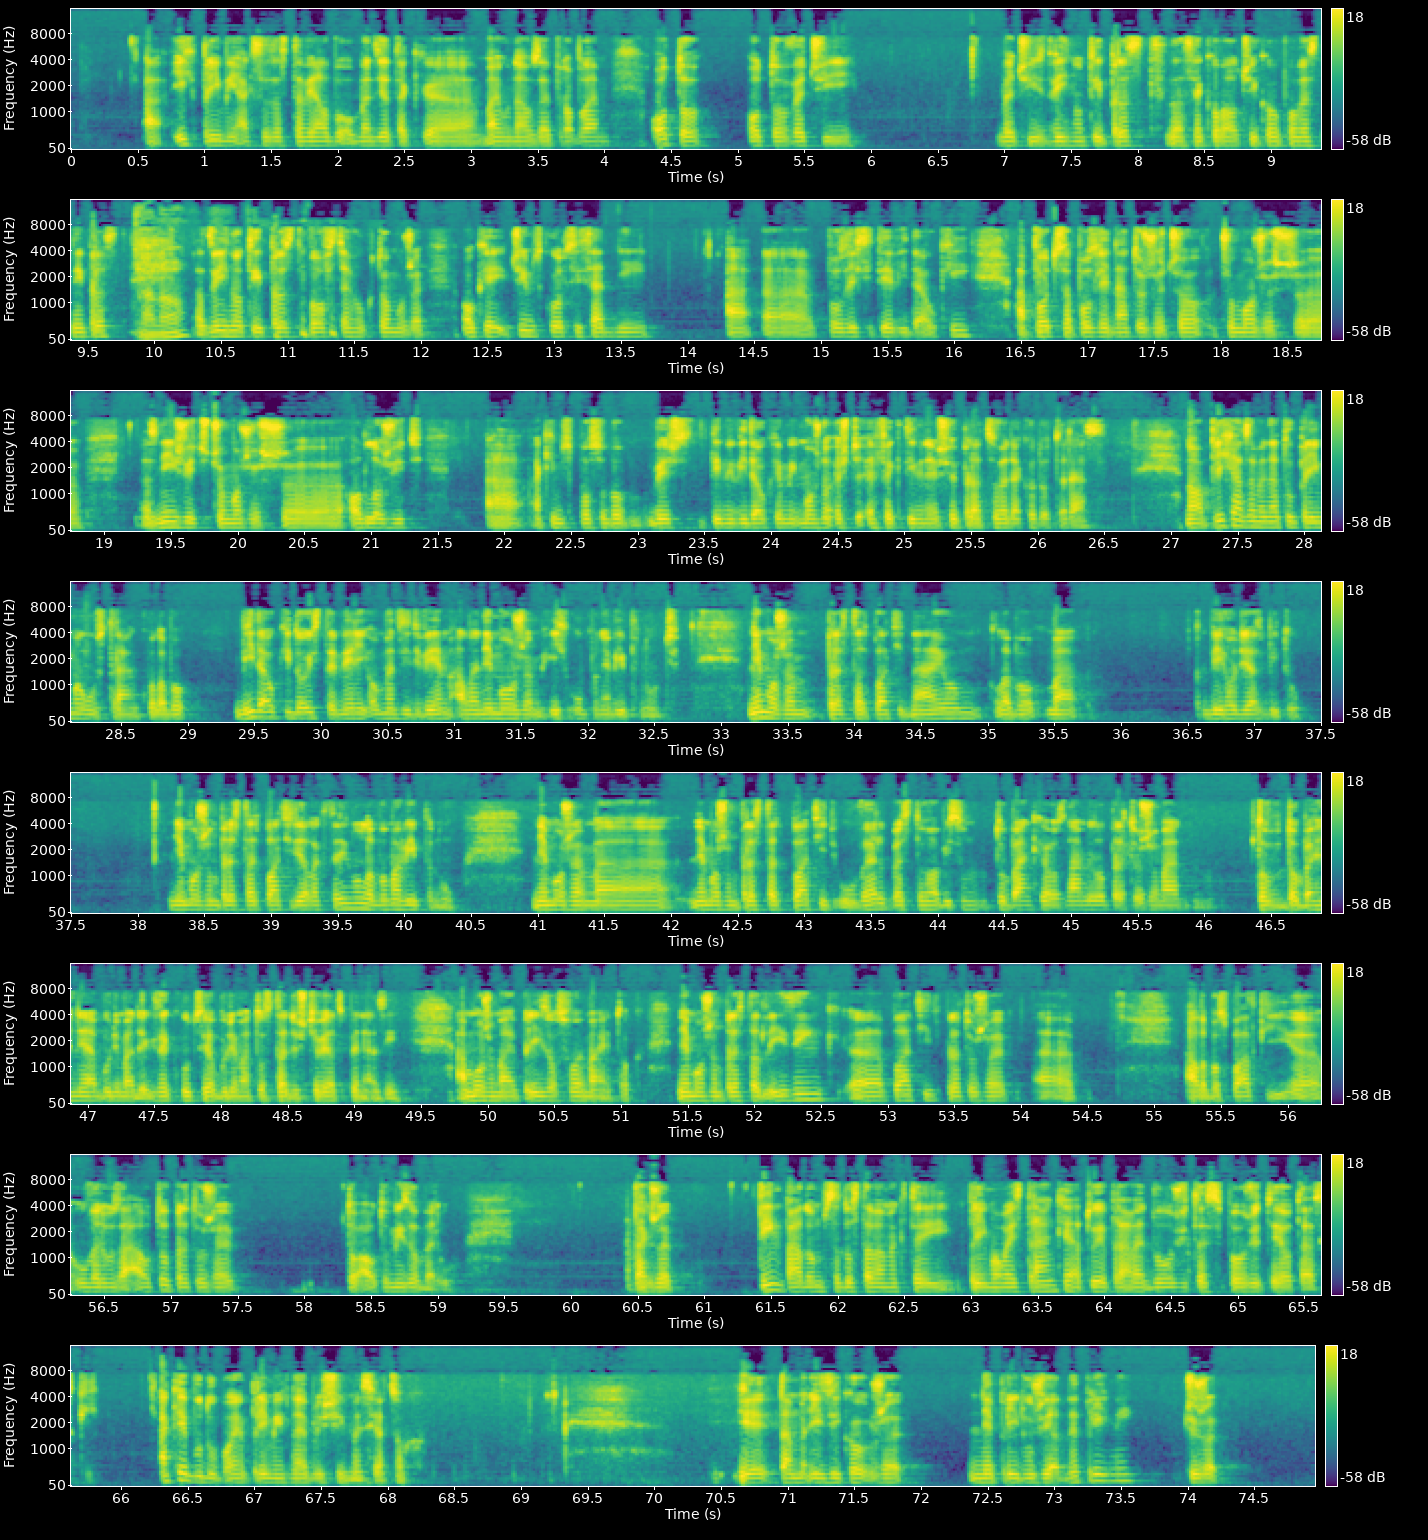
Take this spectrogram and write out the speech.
a ich príjmy, ak sa zastavia alebo obmedzia, tak majú naozaj problém. O to, o to väčší väčší zdvihnutý prst, zase Kovalčíkov povestný prst. Ano. A zdvihnutý prst vo vzťahu k tomu, že OK, čím skôr si sadní a, a pozri si tie výdavky a poď sa pozrieť na to, že čo, čo môžeš uh, znížiť, čo môžeš uh, odložiť a akým spôsobom vieš s tými výdavkami možno ešte efektívnejšie pracovať ako doteraz. No a prichádzame na tú príjmovú stránku, lebo výdavky do istej miery obmedziť viem, ale nemôžem ich úplne vypnúť. Nemôžem prestať platiť nájom, lebo ma vyhodia z bytu. Nemôžem prestať platiť elektrínu, lebo ma vypnú. Nemôžem, eh, nemôžem prestať platiť úver bez toho, aby som to banke oznámil, pretože ma to dobehne a bude mať exekúciu a bude ma to stať ešte viac peňazí. A môžem aj prísť o svoj majetok. Nemôžem prestať leasing e, platiť, pretože e, alebo splátky e, úveru za auto, pretože to auto mi zoberú. Takže tým pádom sa dostávame k tej príjmovej stránke a tu je práve dôležité si položiť tie otázky. Aké budú moje príjmy v najbližších mesiacoch? Je tam riziko, že neprídu žiadne príjmy? Čiže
